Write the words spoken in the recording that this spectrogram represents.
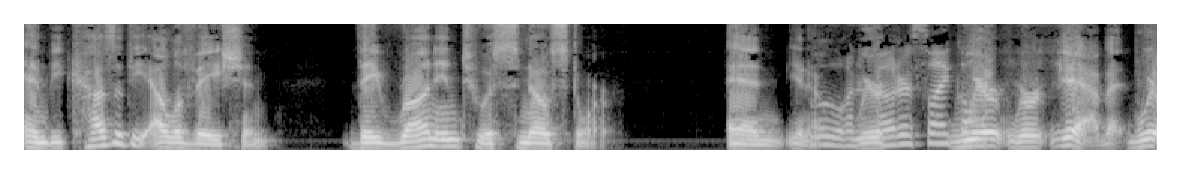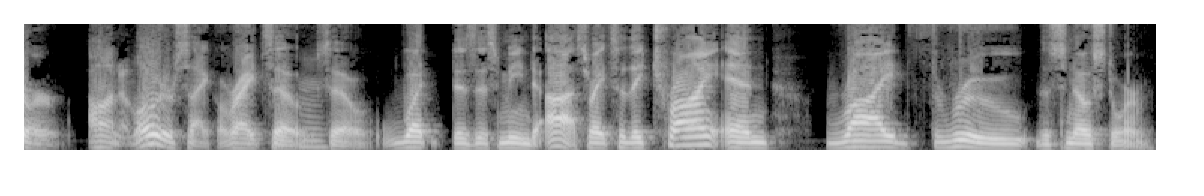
and because of the elevation, they run into a snowstorm. And you know, Ooh, on a we're motorcycle? we're we're yeah, but we're on a motorcycle, right? So Mm-hmm. so what does this mean to us, right? So they try and ride through the snowstorm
